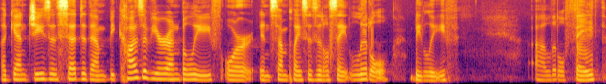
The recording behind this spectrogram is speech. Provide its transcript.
Again, Jesus said to them, Because of your unbelief, or in some places it'll say little belief, uh, little faith,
